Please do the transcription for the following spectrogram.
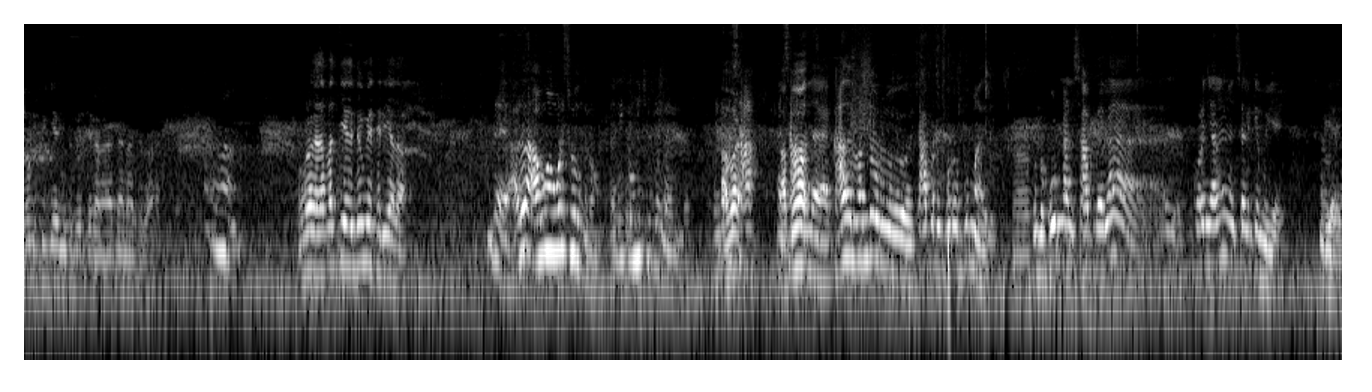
மூடி பிக்கி எங்கிட்டு போயிடுறாங்க அதான் நான் சொல்லுவேன் உங்களுக்கு அதை பற்றி எதுவுமே தெரியாதா? இல்லை அது அவங்க கூட சுதந்திரம் எனக்கு ஒன்றும் சொல்லல ஏன்னா அப்போ- அந்த காதல் வந்து ஒரு சாப்பாடு போகிற உப்பு மாதிரி. உங்க கூட நாள் சாப்பிடலாம் குறைஞ்சாலும் செழிக்க முடியாது. முடியாது.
